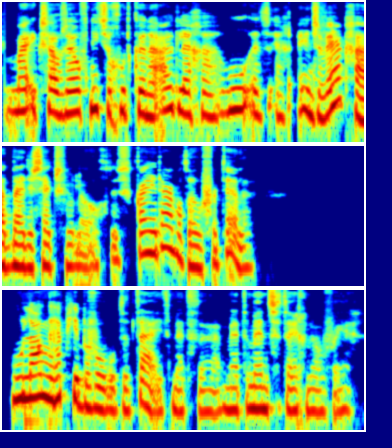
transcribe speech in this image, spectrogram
Maar ik zou zelf niet zo goed kunnen uitleggen hoe het in zijn werk gaat bij de seksuoloog. Dus kan je daar wat over vertellen? Hoe lang heb je bijvoorbeeld de tijd met, uh, met de mensen tegenover je?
